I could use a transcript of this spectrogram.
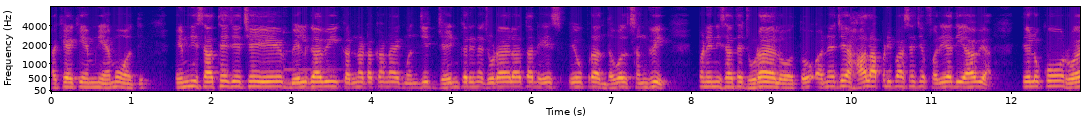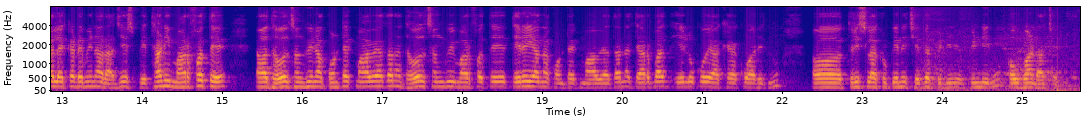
આખી આખી એમની એમો હતી. એમની સાથે જે છે એ બેલગાવી, કર્ણાટકાના એક મંજીત જૈન કરીને જોડાયેલા હતા અને એ એ ઉપરાંત ધવલ સંઘવી પણ એની સાથે જોડાયેલો હતો. અને જે હાલ આપણી પાસે જે ફરિયાદી આવ્યા, તે લોકો રોયલ એકેડમીના રાજેશ પેથાણી મારફતે ધવલ સંઘવીના કોન્ટેક્ટમાં આવ્યા હતા અને ધવલ સંઘવી મારફતે તેરૈયાના કોન્ટેક્ટમાં આવ્યા હતા અને ત્યારબાદ એ લોકોએ આખે આખું આ રીતનું ત્રીસ લાખ રૂપિયાની છેતરપિંડી, પિંડીનું કૌભાંડ આચર્યું હતું.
